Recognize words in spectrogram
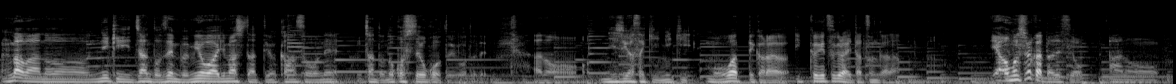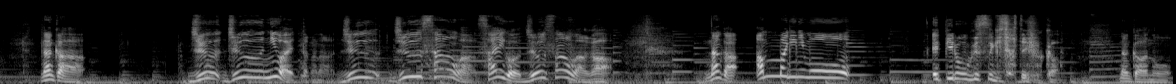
まあまああの2期ちゃんと全部見終わりましたっていう感想をねちゃんと残しておこうということであの虹ヶ崎2期もう終わってから1ヶ月ぐらい経つんかないや面白かったですよあのなんか12話やったかな。13話最後13話がなんかあんまりにもエピローグすぎたというかなんかあの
